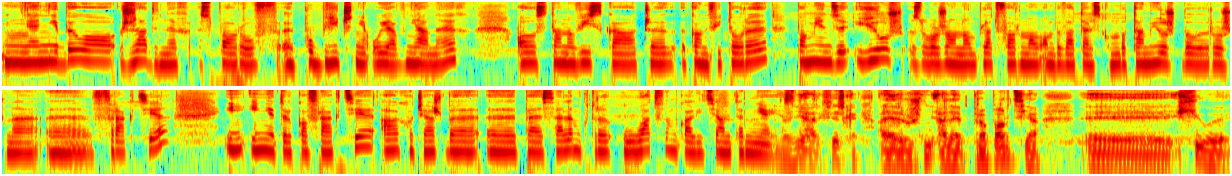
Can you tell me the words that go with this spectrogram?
mm, nie było żadnych sporów e, publicznie ujawnianych o stanowiska czy konfitury pomiędzy już złożoną Platformą Obywatelską, bo tam już były różne e, frakcje i, i nie tylko frakcje, a chociażby e, PSL-em, który łatwym koalicjantem nie jest. No nie, ale chwileczkę, ale, różni, ale proporcja y, siły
